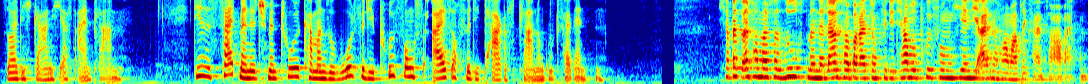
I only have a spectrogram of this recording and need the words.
sollte ich gar nicht erst einplanen. Dieses Zeitmanagement-Tool kann man sowohl für die Prüfungs- als auch für die Tagesplanung gut verwenden. Ich habe jetzt einfach mal versucht, meine Lernvorbereitung für die Thermoprüfung hier in die Eisenhower-Matrix einzuarbeiten.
